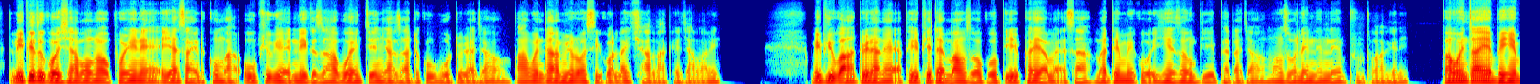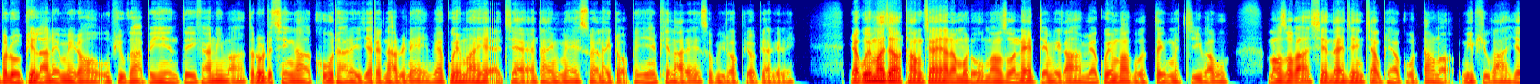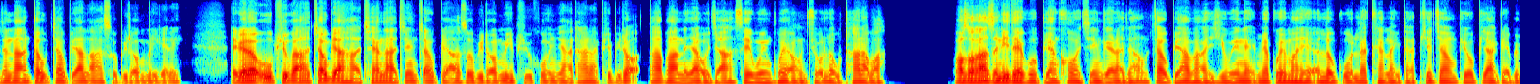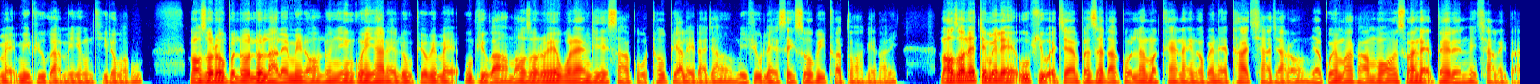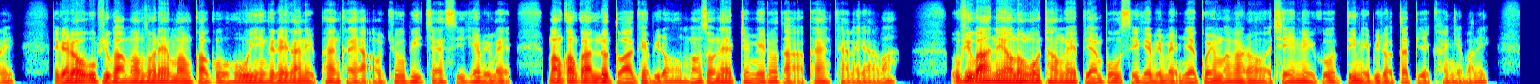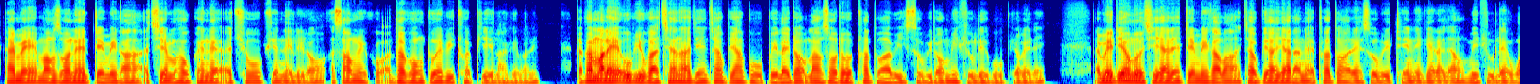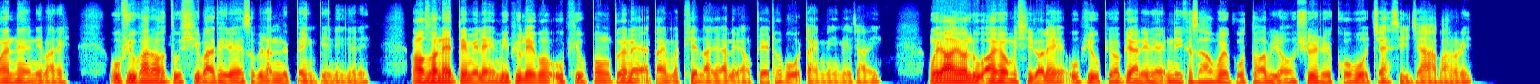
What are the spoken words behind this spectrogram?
တနည်းဖြစ်သူကိုရှာပုံတော်ဖွင့်နေအရက်ဆိုင်တစ်ခုမှာဦးဖြူရဲ့နေကစားပွဲကျင်ညာစာတစ်ခုကိုတွေ့တာကြောင့်ဘာဝင်တာမျိုးတော်စီကိုလိုက်ချလာခဲ့ကြပါတယ်။မိဖြူကတွေ့တာနဲ့အဖေဖြစ်တဲ့မောင်စောကိုပြေးဖက်ရမယ်အစားမတ်တင်မေကိုအရင်ဆုံးပြေးဖက်တာကြောင့်မောင်စောလည်းနည်းနည်းပူသွားခဲ့တယ်။ဘာဝင်တာရဲ့ဘရင်ဘလို့ဖြစ်လာလဲမေးတော့ဦးဖြူကဘရင်တေခါနီးမှာသူတို့တချင်ကခိုးထားတဲ့ရတနာတွေနဲ့မြက်ကွင်းမရဲ့အကြံအတိုင်းမဲဆွဲလိုက်တော့ဘရင်ဖြစ်လာတယ်ဆိုပြီးတော့ပြောပြခဲ့တယ်။မြက်ကွင်းမကြောင့်ထောင်ကျရတာမို့လို့မောင်စောနဲ့တင်မေကမြက်ကွင်းမကိုတိတ်မကြည့်ပါဘူး။ မောင်စောကရှင်တန်ချင်းကြောက်ပြားကိုတောင်းတော့မိဖြူကရတနာတုတ်ကြောက်ပြားလားဆိုပြီးတော့မေးခဲ့တယ်။တကယ်တော့ဦးဖြူကကြောက်ပြားဟာချမ်းသာခြင်းကြောက်ပြားဆိုပြီးတော့မိဖြူကိုညာထားတာဖြစ်ပြီးတော့တားပါနှစ်ယောက်အကြားစိတ်ဝင်းခွဲအောင်ကြိုးလုထားတာပါ။မောင်စောကဇနီးတဲ့ကိုပြန်ခေါ်ခြင်းခဲ့တာကြောင့်ကြောက်ပြားပါယူရင်းနဲ့မြက်ကွဲမရဲ့အလုပ်ကိုလက်ခံလိုက်တာဖြစ်ကြောင်းပြောပြခဲ့ပေမဲ့မိဖြူကမယုံကြည်တော့ပါဘူး။မောင်စောတို့ဘလို့လွတ်လာလဲမေးတော့လွန်ငင်းခွင့်ရတယ်လို့ပြောပေမဲ့ဦးဖြူကမောင်စောတို့ရဲ့ဝရမ်းပြေးစာကိုထုတ်ပြလိုက်တာကြောင့်မိဖြူလည်းစိတ်ဆိုးပြီးထွက်သွားခဲ့ပါလေ။ မောင်စောနဲ့တင်မေလည်းဥဖြူအကြံပတ်ဆက်တာကိုလက်မခံနိုင်တော့ဘဲနဲ့ထချကြတော့မြက်ကွဲမကမော်အစွမ်းနဲ့အသေးသေးနှိမ့်ချလိုက်ပါတယ်။တကယ်တော့ဥဖြူကမောင်စောနဲ့မောင်ကောက်ကိုဟိုရင်ကလေးကနေဖမ်းခံရအောင်ကြိုပြီးကြံစီခဲ့ပေမဲ့မောင်ကောက်ကလွတ်သွားခဲ့ပြီးတော့မောင်စောနဲ့တင်မေတို့သာအဖမ်းခံလိုက်ရပါ။ဥဖြူကနှစ်ယောက်လုံးကိုထောင်ထဲပြန်ပို့စေခဲ့ပေမဲ့မြက်ကွဲမကတော့အခြေအနေကိုသိနေပြီးတော့တပ်ပစ်ခိုင်းခဲ့ပါတယ်။ဒါပေမဲ့မောင်စောနဲ့တင်မေကအချစ်မဟုတ်ဘဲနဲ့အချိုးဖြစ်နေလေတော့အဆောင်တွေကိုအတကုံတွဲပြီးထွက်ပြေးလာခဲ့ပါတယ် တစ်ဖက်မှာလည်းဦးဖြူကချမ်းသာခြင်းကြောက်ပြားကိုပေးလိုက်တော့မောင်စောတို့ထွက်သွားပြီဆိုပြီးတော့မိဖြူလေးကိုပြောခဲ့တယ်။အမေတယောက်လိုချေရတဲ့တင်မေကပါကြောက်ပြားရတာနဲ့ထွက်သွားတယ်ဆိုပြီးထင်နေခဲ့တာကြောင့်မိဖြူလည်းဝမ်းနည်းနေပါလေ။ဦးဖြူကတော့သူရှိပါသေးတယ်ဆိုပြီးတော့နှစ်သိမ့်ပေးနေခဲ့တယ်။မောင်စောနဲ့တင်မေလည်းမိဖြူလေးကိုဦးဖြူပုံသွင်းတဲ့အတိုင်းမဖြစ်လာရလေအောင်ကဲထုတ်ဖို့အတိုင်းမြင်ခဲ့ကြတယ်။ငွေအားရောလူအားရောမရှိတော့လဲဦးဖြူပြောပြနေတဲ့အနေကစားပွဲကိုသွားပြီးတော့ရွှေတွေခိုးဖို့ကြံစီကြရပါတော့တယ်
